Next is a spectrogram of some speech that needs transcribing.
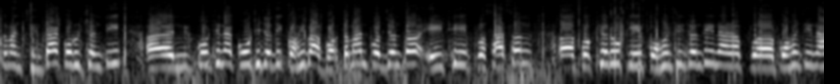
বর্তমান চিন্তা করছেন কোটি না কোটি যদি কহবা বর্তমান পর্যন্ত এইটি প্রশাসন পক্ষর কে পৌঁছিছেন না পৌঁছি না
